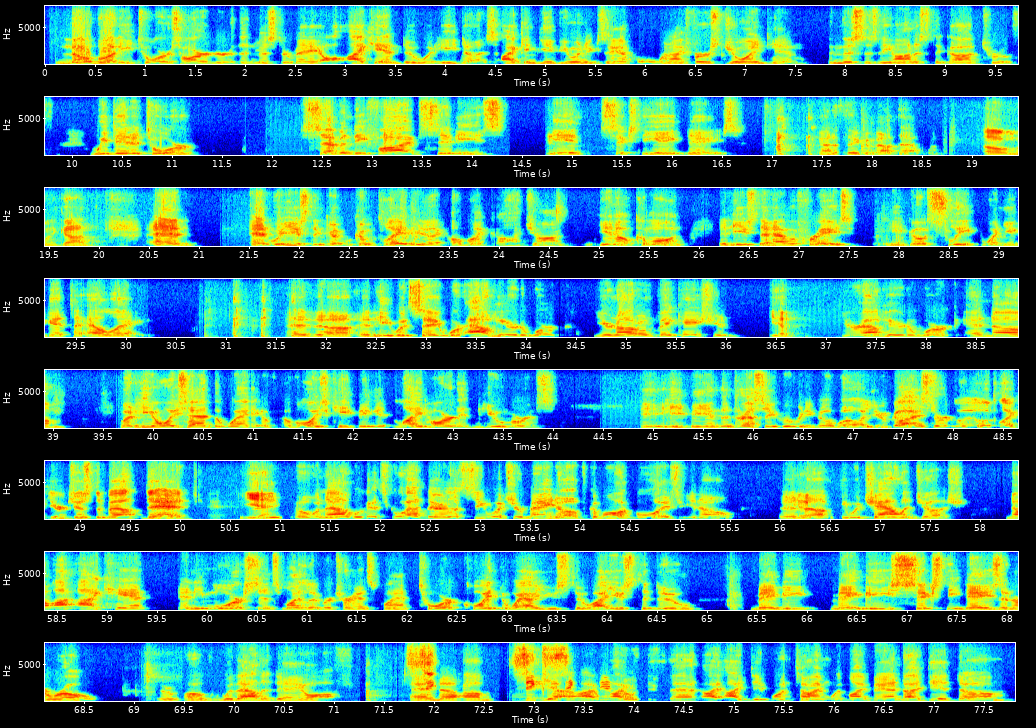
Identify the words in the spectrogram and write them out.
nobody tours harder than Mr. Mayall. I can't do what he does. I can give you an example. When I first joined him, and this is the honest to God truth, we did a tour, 75 cities in 68 days. Got to think about that one. Oh my God. And and we used to go, complain. We'd be like, "Oh my God, John, you know, come on." And he used to have a phrase. He'd go, "Sleep when you get to L.A." and uh, and he would say, "We're out here to work. You're not on vacation. Yep, you're out here to work." And um, but he always had the way of, of always keeping it lighthearted and humorous. He, he'd be in the dressing room and he'd go, "Well, you guys certainly look like you're just about dead." Yeah. And he'd go, "Well, now we're, let's go out there. Let's see what you're made of. Come on, boys. You know." And yep. um, he would challenge us. Now I, I can't anymore since my liver transplant tour quite the way I used to. I used to do maybe maybe 60 days in a row of without a day off. And um, six, yeah, I, I, would do that. I, I did one time with my band. I did um,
